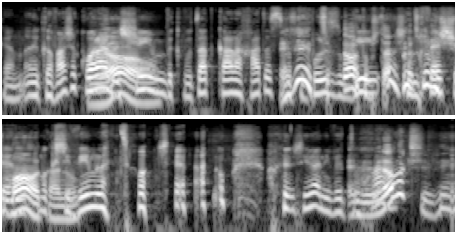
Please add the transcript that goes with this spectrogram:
כן, אני מקווה שכל. האנשים בקבוצת כאן 11, איזה טיפול זוגי, אנשים אותנו. מקשיבים לעצות שלנו. מקשיבים, אני בטוחה. הם לא מקשיבים,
